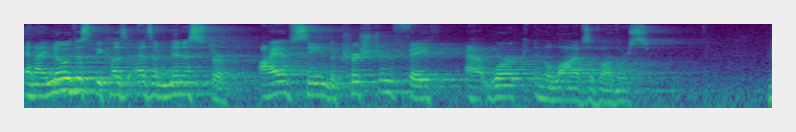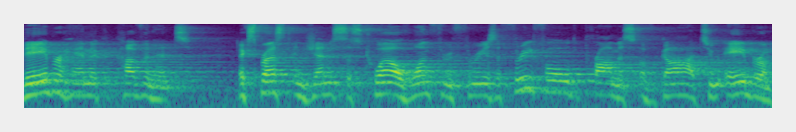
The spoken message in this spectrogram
and I know this because as a minister, I have seen the Christian faith at work in the lives of others. The Abrahamic covenant, expressed in Genesis 12, 1 through 3, is a threefold promise of God to Abram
